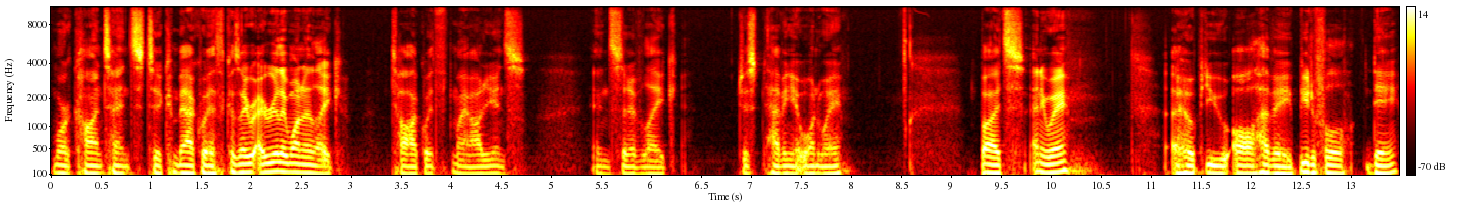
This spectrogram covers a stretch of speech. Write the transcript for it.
more content to come back with because I, I really want to like talk with my audience instead of like just having it one way. But anyway, I hope you all have a beautiful day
